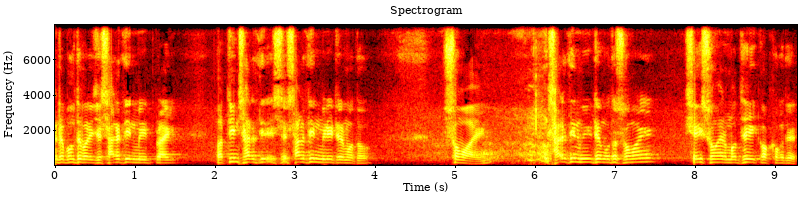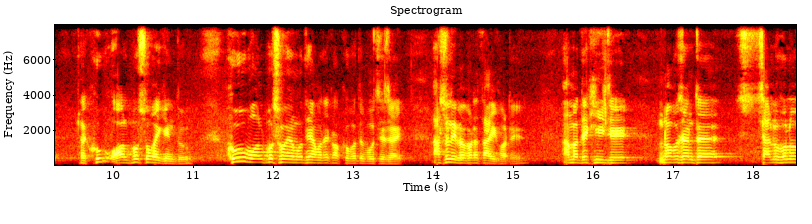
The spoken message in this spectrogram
এটা বলতে পারি যে সাড়ে তিন মিনিট প্রায়, বা তিন, সাড়ে তিন সাড়ে তিন মিনিটের মতো সময়। সাড়ে তিন মিনিটের মতো সময়, সেই সময়ের মধ্যেই কক্ষপথে, তার খুব অল্প সময় কিন্তু, খুব অল্প সময়ের মধ্যে আমাদের কক্ষপথে পৌঁছে যায়। আসলে ব্যাপারটা তাই ঘটে। আমরা দেখি যে নবযানটা চালু হলো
